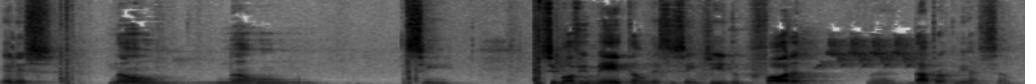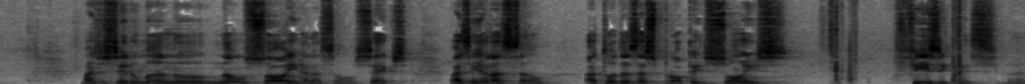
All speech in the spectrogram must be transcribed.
Eles não, não, assim, se movimentam nesse sentido fora né, da procriação. Mas o ser humano, não só em relação ao sexo, mas em relação a todas as propensões físicas, né?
